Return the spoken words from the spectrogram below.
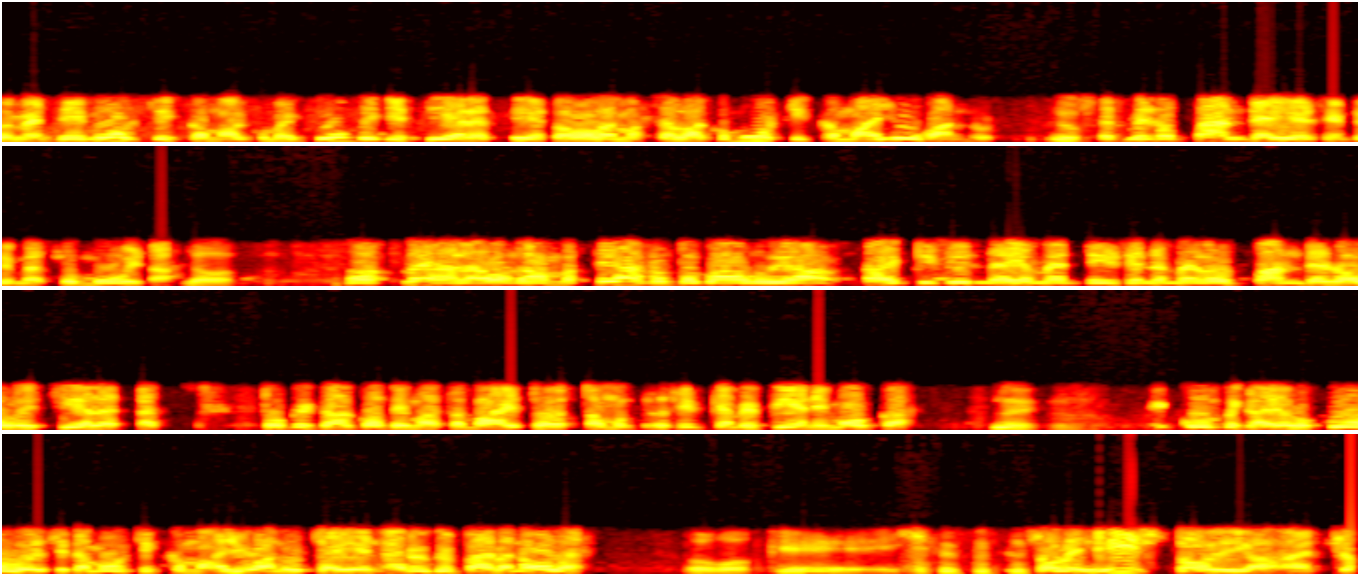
me mentiin musiikkamaan, kun me kumpikin tiedettiin, että on olemassa sellainen kuin musiikkamaan juhannus. Just, että missä on bändejä esiintymässä sun muita. Joo. No, mehän osaamattiin asuntovaunu ja kaikki sinne ja mentiin sinne. Meillä oli banderollit siellä, että tukikaa kotimaista vaihtoehtoa, mutta sitten kävi pieni moka. Niin. Kumpikaan ei ollut kuullut sitä musiikkamaan juhannusta, ei enää nykypäivän ole. Okei. se oli historiaa, että se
